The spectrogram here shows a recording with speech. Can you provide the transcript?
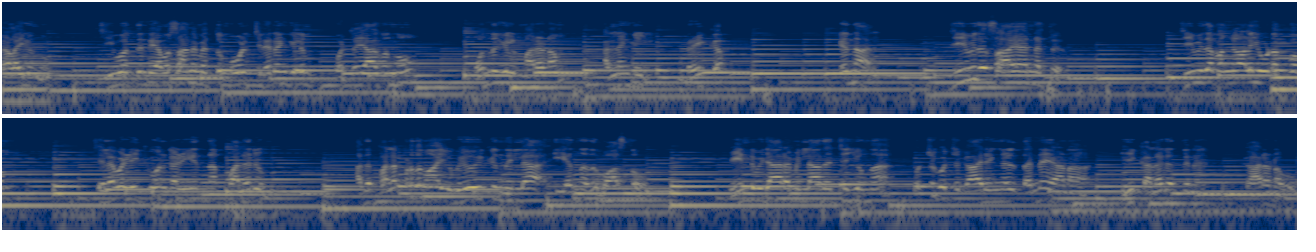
കളയുന്നു. ജീവിതത്തിന്റെ അവസാനം എത്തുമ്പോൾ ചിലരെങ്കിലും ഒറ്റയാകുന്നു. ഒന്നുകിൽ മരണം അല്ലെങ്കിൽ ബ്രേക്കപ്പ് എന്നാൽ ജീവിത സായാഹ്നത്തിൽ ജീവിത പങ്കാളിയോടൊപ്പം ചെലവഴിക്കുവാൻ കഴിയുന്ന പലരും അത് ഫലപ്രദമായി ഉപയോഗിക്കുന്നില്ല എന്നത് വാസ്തവം. വീണ്ടും വിചാരമില്ലാതെ ചെയ്യുന്ന കൊച്ചു കൊച്ചു കാര്യങ്ങൾ തന്നെയാണ് ഈ കലഹത്തിന് കാരണവും.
